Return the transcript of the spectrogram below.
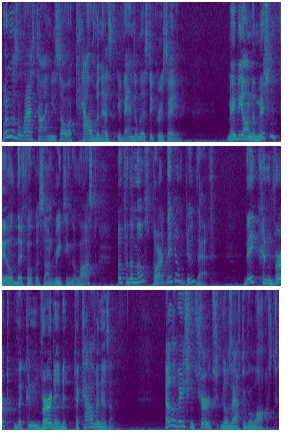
When was the last time you saw a Calvinist evangelistic crusade? Maybe on the mission field they focus on reaching the lost, but for the most part, they don't do that. They convert the converted to Calvinism. Elevation Church goes after the lost.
